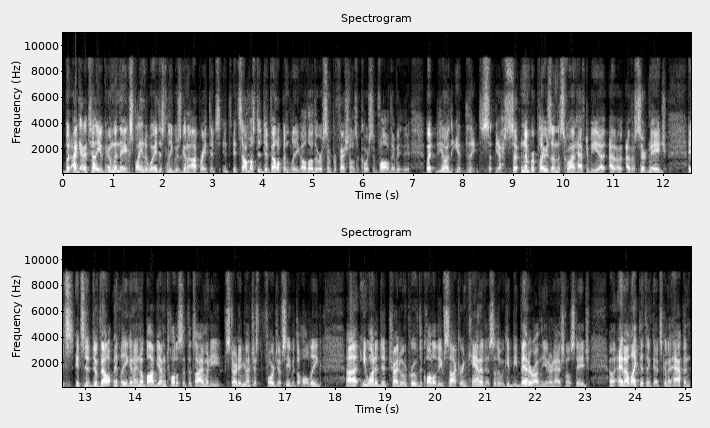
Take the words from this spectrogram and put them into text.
But I got to tell you, and when they explained the way this league was going to operate, it's it's almost a development league. Although there were some professionals, of course, involved. I mean, but you know, the, the, a certain number of players on the squad have to be a, a, of a certain age. It's it's a development league, and I know Bob Young told us at the time when he started not just Forge FC but the whole league uh, he wanted to try to improve the quality of soccer in Canada so that we could be better on the international stage. Uh, and I like to think that's going to happen.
